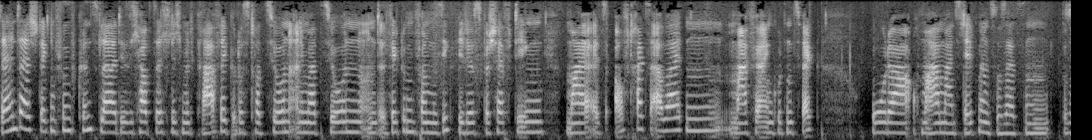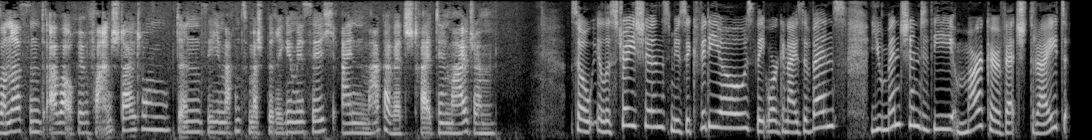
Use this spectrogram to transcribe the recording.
Dahinter stecken fünf Künstler, die sich hauptsächlich mit Grafik, Illustration, Animationen und Entwicklung von Musikvideos beschäftigen, mal als Auftragsarbeiten, mal für einen guten Zweck oder auch mal um ein Statement zu setzen. Besonders sind aber auch ihre Veranstaltungen, denn sie machen zum Beispiel regelmäßig einen Markerwettstreit, den Maljam. So, illustrations, music videos, they organize events. You mentioned the Marker Wettstreit,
